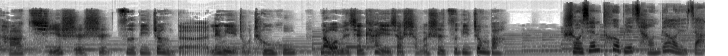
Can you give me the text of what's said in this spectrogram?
它其实是自闭症的另一种称呼。那我们先看一下什么是自闭症吧。首先特别强调一下，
